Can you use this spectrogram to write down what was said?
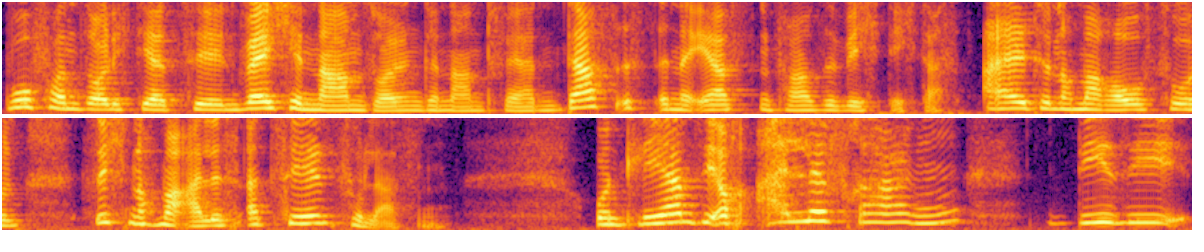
Wovon soll ich dir erzählen? Welche Namen sollen genannt werden? Das ist in der ersten Phase wichtig. Das Alte nochmal rausholen, sich nochmal alles erzählen zu lassen. Und klären Sie auch alle Fragen, die Sie,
